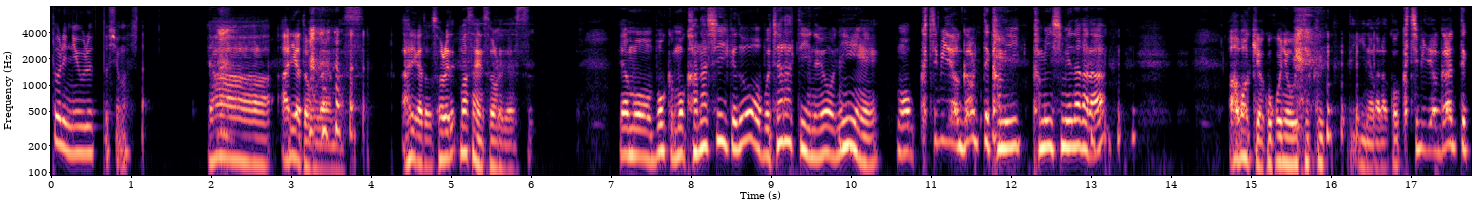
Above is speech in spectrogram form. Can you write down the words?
とりにうるっとしました。いやー、ありがとうございます。ありがとう。それ、まさにそれです。いや、もう僕も悲しいけど、ブチャラティのように、もう唇をグッて噛み、噛み締めながら、あばきはここに置いていくって言いながら、こう唇をグッて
